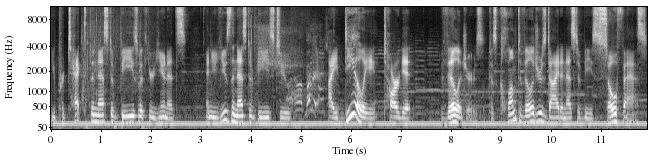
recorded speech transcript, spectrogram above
you protect the nest of bees with your units, and you use the nest of bees to ideally target villagers, because clumped villagers die to nest of bees so fast.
